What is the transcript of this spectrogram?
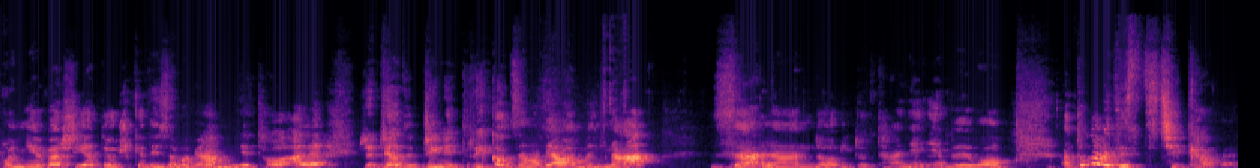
ponieważ ja to już kiedyś zamawiałam, nie to, ale rzeczy od Giny Tricot zamawiałam na Zalando i to tanie nie było. A to nawet jest ciekawe.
